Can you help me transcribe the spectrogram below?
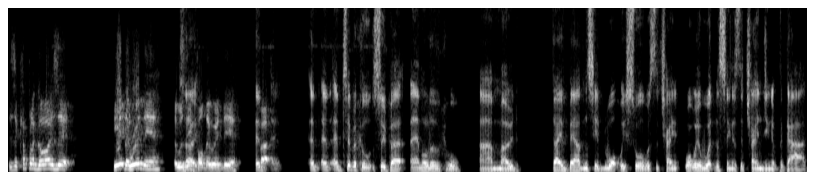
There's a couple of guys that, yeah, they weren't there. It was So- their fault they weren't there. in, But- in, in, in typical super analytical um, mode, Dave Bowden said what we saw was the change. What we were witnessing is the changing of the guard.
